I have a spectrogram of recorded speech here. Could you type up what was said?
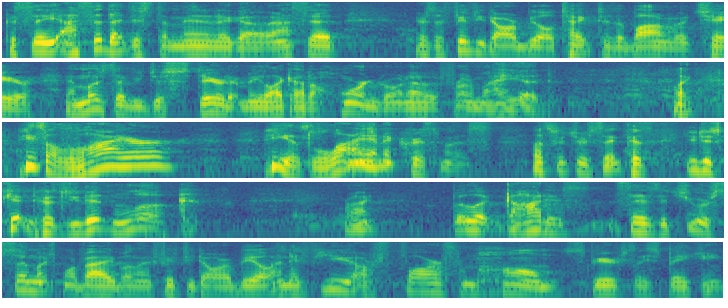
Because, see, I said that just a minute ago. And I said, there's a $50 bill taped to the bottom of a chair. And most of you just stared at me like I had a horn growing out of the front of my head. Like, he's a liar. He is lying at Christmas. That's what you're saying, because you just couldn't, because you didn't look, right? But look, God is, says that you are so much more valuable than a $50 bill. And if you are far from home, spiritually speaking,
